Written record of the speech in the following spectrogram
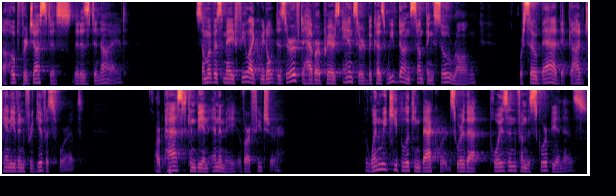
a hope for justice that is denied. Some of us may feel like we don't deserve to have our prayers answered because we've done something so wrong or so bad that God can't even forgive us for it. Our past can be an enemy of our future. But when we keep looking backwards, where that poison from the scorpion is,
